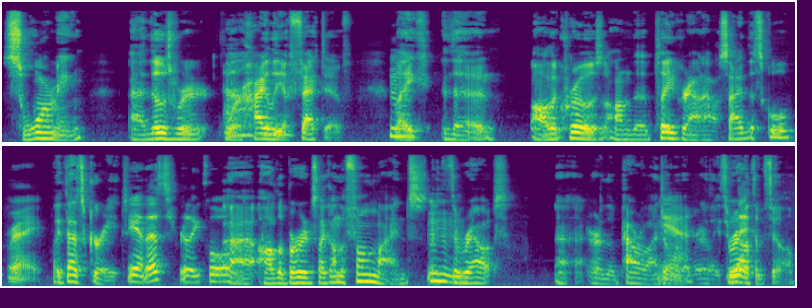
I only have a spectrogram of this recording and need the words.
swarming, uh, those were were highly Oh. effective. Mhm. Like the all the crows on the playground outside the school, right. like that's great Yeah, that's really cool. uh, all the birds like on the phone lines like, Mhm. throughout uh, or the power lines Yeah. or whatever, like throughout the film.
